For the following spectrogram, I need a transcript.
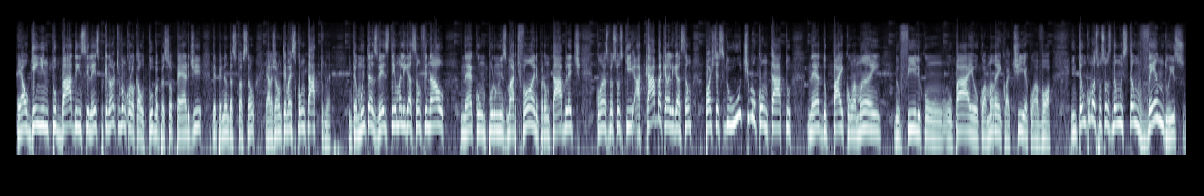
É alguém entubado em silêncio, porque na hora que vão colocar o tubo, a pessoa perde, dependendo da situação, ela já não tem mais contato, né? Então muitas vezes tem uma ligação final, né, com, por um smartphone, por um tablet, com as pessoas que acaba aquela ligação, pode ter sido o último contato, né, do pai com a mãe, do filho com o pai, ou com a mãe, com a tia, com a avó. Então, como as pessoas não estão vendo isso,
